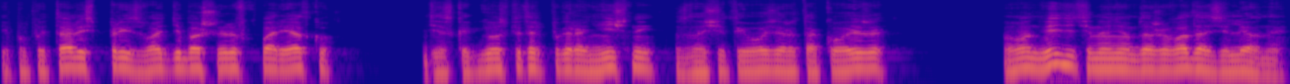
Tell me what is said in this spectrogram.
и попытались призвать дебоширов к порядку. Дескать, госпиталь пограничный, значит и озеро такое же. Вон, видите, на нем даже вода зеленая.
